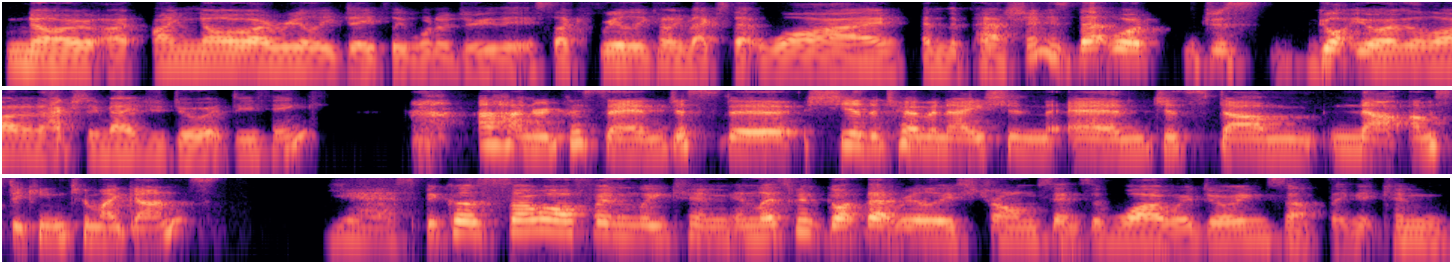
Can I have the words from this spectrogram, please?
no, I, I know I really deeply want to do this. Like really coming back to that why and the passion. Is that what just got you over the line and actually made you do it? Do you think? A hundred percent, just a sheer determination and just um, nah, I'm sticking to my guns. Yes, because so often we can, unless we've got that really strong sense of why we're doing something, it can,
